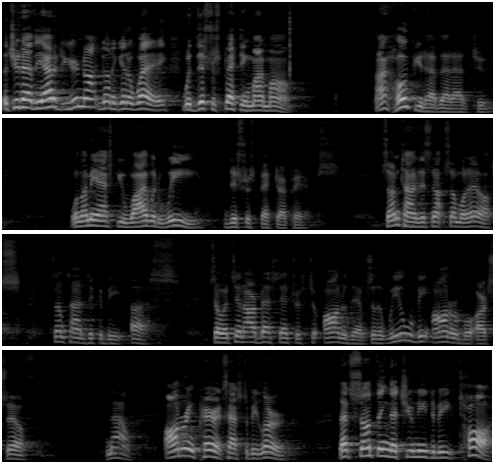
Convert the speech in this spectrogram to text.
That you'd have the attitude, you're not going to get away with disrespecting my mom. I hope you'd have that attitude. Well, let me ask you, why would we disrespect our parents? Sometimes it's not someone else, sometimes it could be us. So it's in our best interest to honor them so that we will be honorable ourselves. Now, honoring parents has to be learned. That's something that you need to be taught.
